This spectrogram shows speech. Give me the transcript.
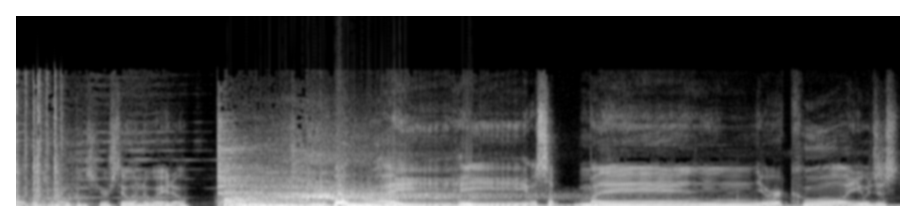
Oh, this one opens. You're still in the way though. Oh, hey, hey, what's up, man? You're cool. You just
